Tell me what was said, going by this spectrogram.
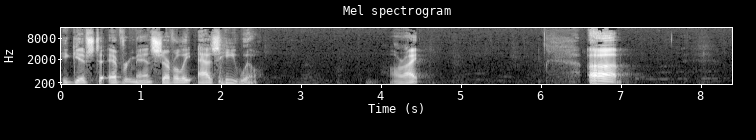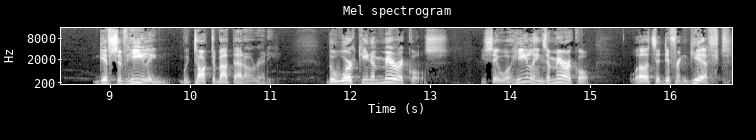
He gives to every man severally as he will. All right? Uh, gifts of healing, we talked about that already. The working of miracles. You say, well, healing's a miracle. Well, it's a different gift.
